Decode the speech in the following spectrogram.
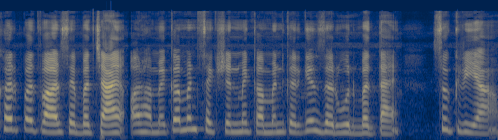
खरपतवार से बचाएँ और हमें कमेंट सेक्शन में कमेंट करके ज़रूर बताएँ। शुक्रिया।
